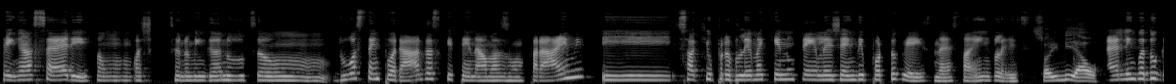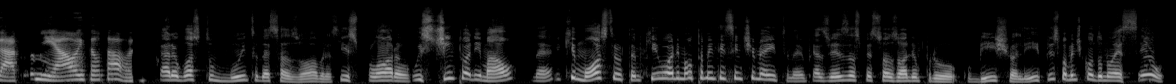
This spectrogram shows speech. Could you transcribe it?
tem a série, são, acho que se eu não me engano, são duas temporadas que tem na Amazon Prime, e só que o problema é que não tem legenda em português, né, só em inglês. Só em miau. É a língua do gato, miau, então tá ótimo. Cara, eu gosto muito dessas obras que exploram o instinto animal, né? E que mostram também que o animal também tem sentimento, né? Porque às vezes as pessoas olham pro, pro bicho ali, principalmente quando não é seu,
